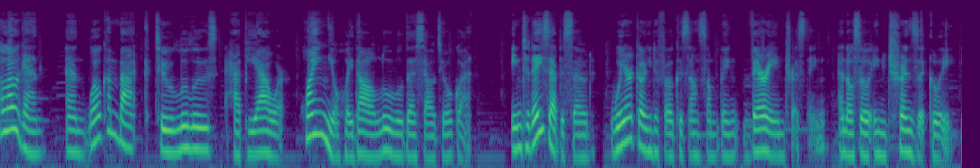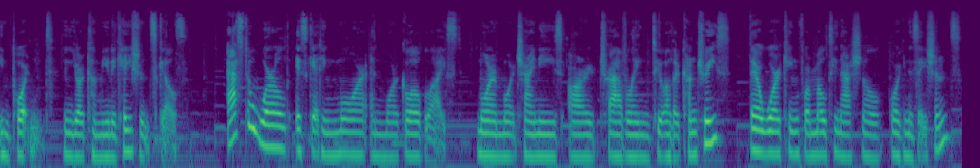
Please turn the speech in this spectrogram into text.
Hello again, and welcome back to Lulu's Happy Hour. 欢迎你回到露露的小酒馆。In today's episode, we're going to focus on something very interesting and also intrinsically important in your communication skills. As the world is getting more and more globalized, more and more Chinese are traveling to other countries. They're working for multinational organizations.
